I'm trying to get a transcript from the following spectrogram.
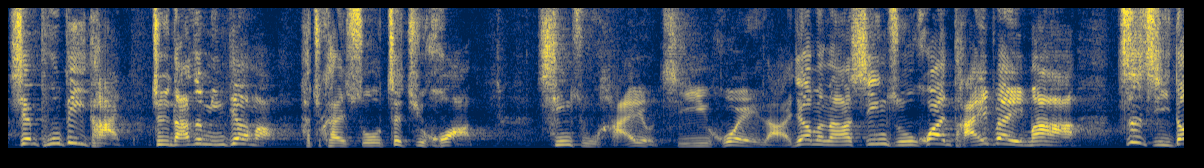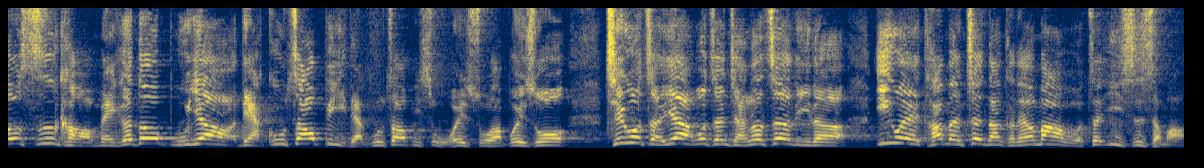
先铺地毯，就是拿着民调嘛，他就开始说这句话。新竹还有机会啦，要么拿新竹换台北嘛，自己都思考，每个都不要，两股招币，两股招币是我会说，他不会说。结果怎样？我只能讲到这里了，因为他们政党可能要骂我，这意思是什么？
